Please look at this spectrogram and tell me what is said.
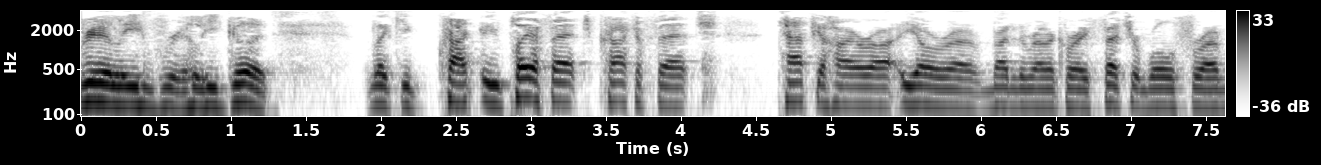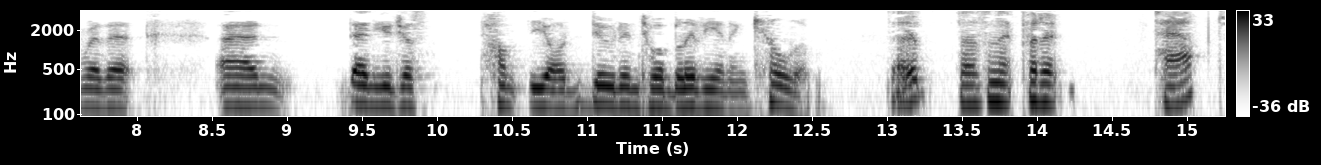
really really good. Like you crack, you play a fetch, crack a fetch, tap your higher your uh, Knight of the Reliquary, fetch a Wolf Run with it, and then you just pump your dude into oblivion and kill them. Yep. Doesn't it put it tapped?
